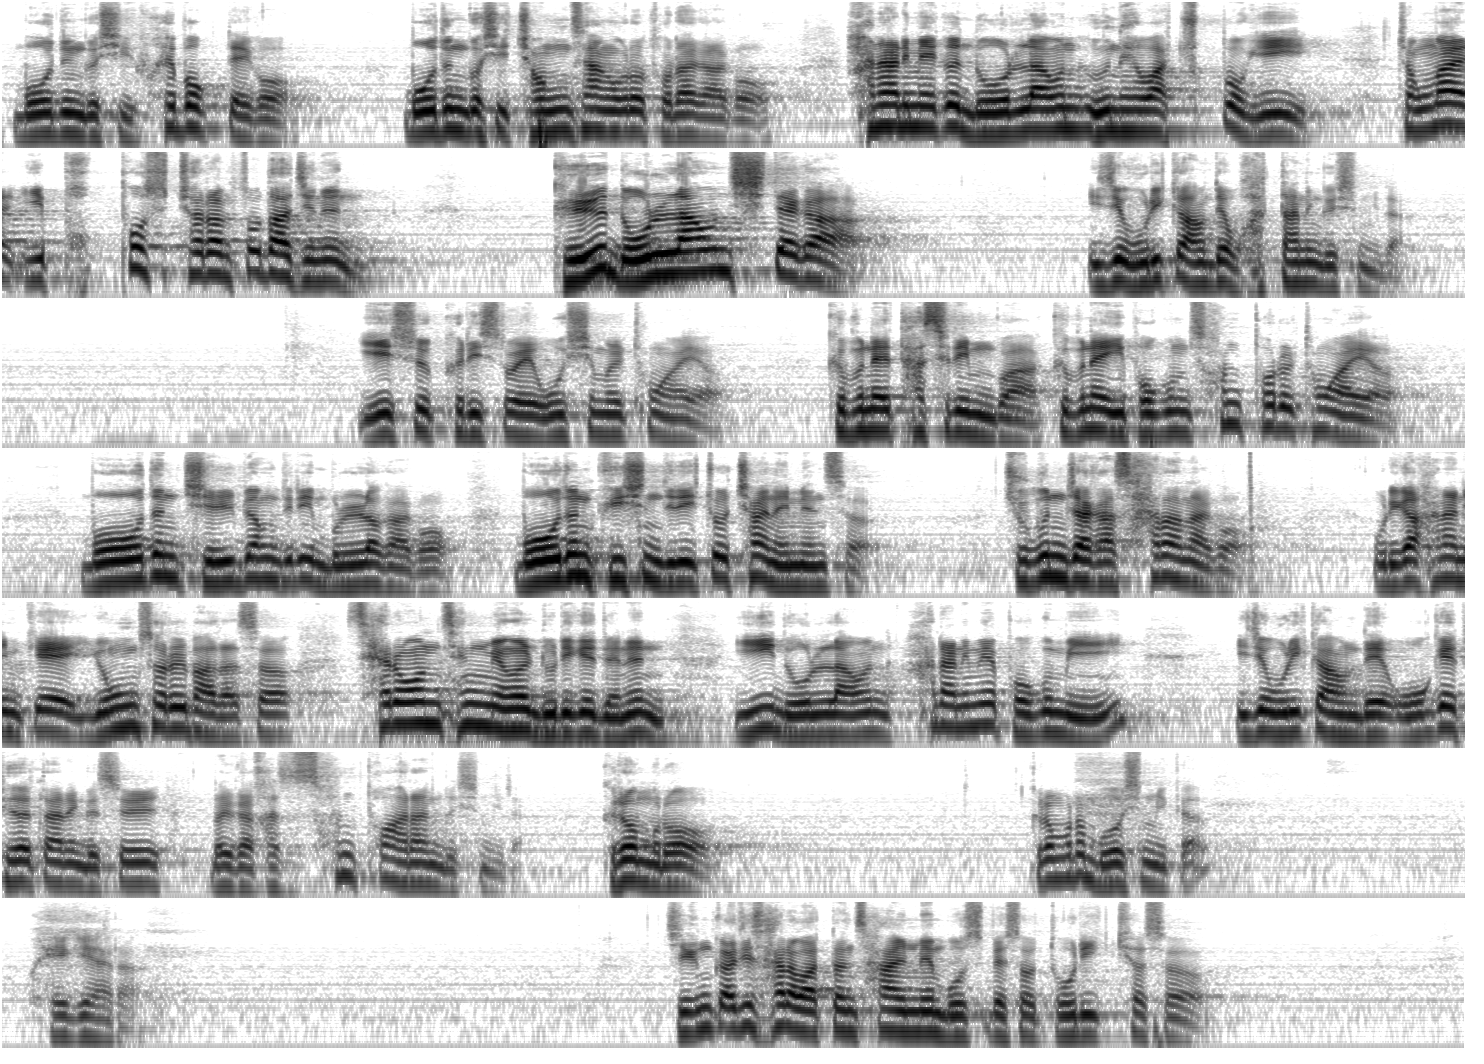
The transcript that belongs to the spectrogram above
모든 것이 회복되고 모든 것이 정상으로 돌아가고 하나님의 그 놀라운 은혜와 축복이 정말 이 폭포수처럼 쏟아지는 그 놀라운 시대가 이제 우리 가운데 왔다는 것입니다. 예수 그리스도의 오심을 통하여 그분의 다스림과 그분의 이 복음 선포를 통하여 모든 질병들이 물러가고 모든 귀신들이 쫓아내면서 죽은 자가 살아나고 우리가 하나님께 용서를 받아서 새로운 생명을 누리게 되는 이 놀라운 하나님의 복음이 이제 우리 가운데 오게 되었다는 것을 너희가 가서 선포하라는 것입니다. 그러므로 그러므로 무엇입니까? 회개하라. 지금까지 살아왔던 삶의 모습에서 돌이켜서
